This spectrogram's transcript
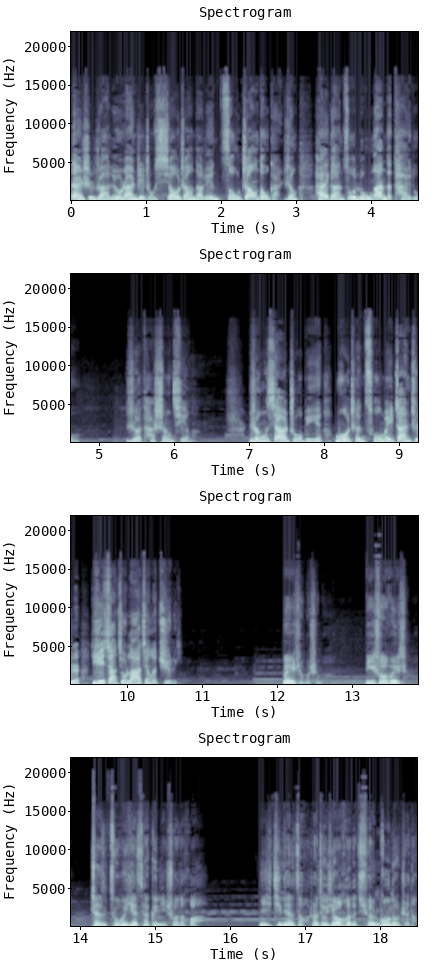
但是阮流然这种嚣张的连奏章都敢扔，还敢做龙案的态度，惹他生气了。扔下朱笔，墨尘蹙眉站直，一下就拉近了距离。为什么？是吗？你说为什么？朕昨夜才跟你说的话，你今天早上就吆喝的全宫都知道。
